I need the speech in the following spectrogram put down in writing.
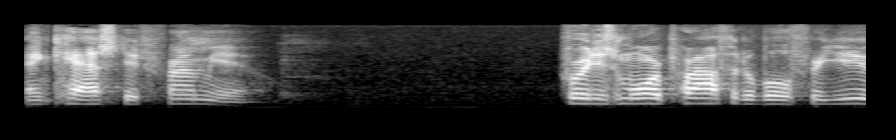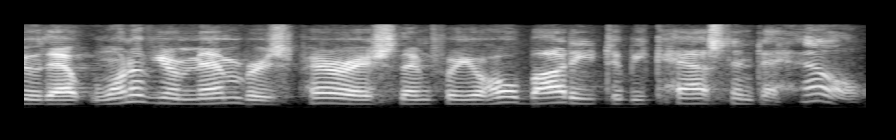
and cast it from you. For it is more profitable for you that one of your members perish than for your whole body to be cast into hell.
